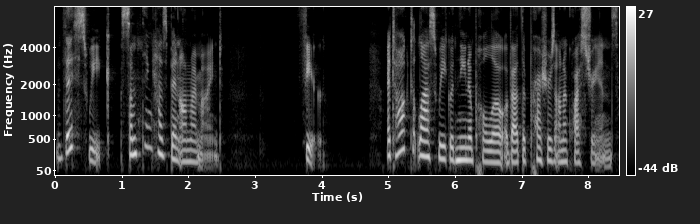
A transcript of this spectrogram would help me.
This week, something has been on my mind fear. I talked last week with Nina Polo about the pressures on equestrians,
